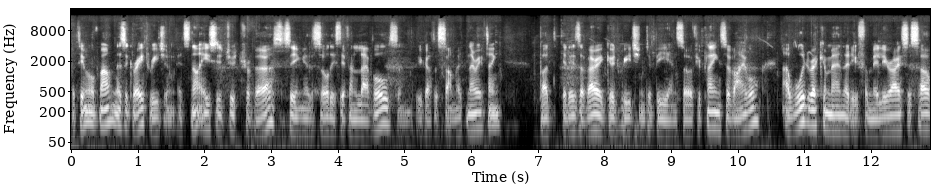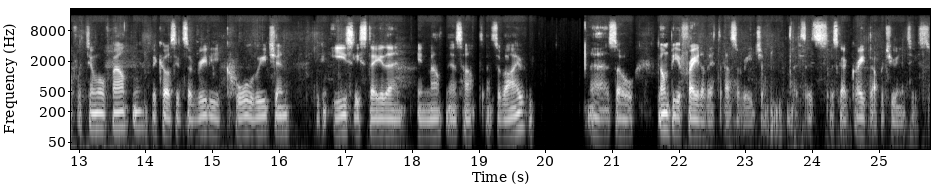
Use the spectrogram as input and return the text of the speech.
The Timberwolf Mountain is a great region. It's not easy to traverse, seeing as all these different levels and you've got the summit and everything but it is a very good region to be in. So if you're playing survival, I would recommend that you familiarize yourself with Timberwolf Mountain because it's a really cool region. You can easily stay there in Mountaineer's Hut and survive. Uh, so don't be afraid of it as a region. It's, it's, it's got great opportunities.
